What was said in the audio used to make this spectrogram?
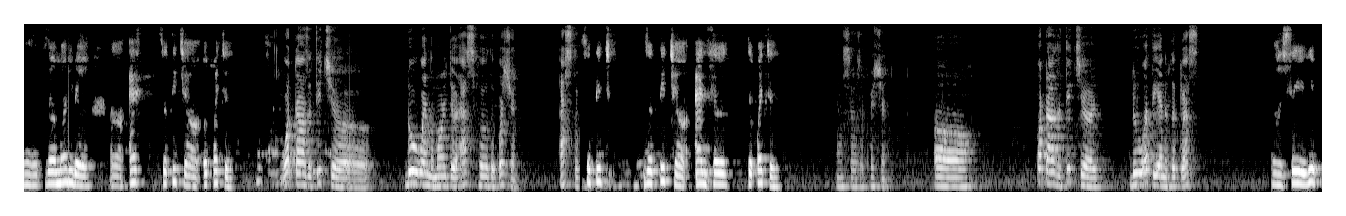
Uh, the monitor uh, asks the teacher a question. What does the teacher do when the monitor asks her the question? Ask the The, teach, the teacher answers the question. answer the question. Uh, what does the teacher do at the end of the class? Uh, she give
